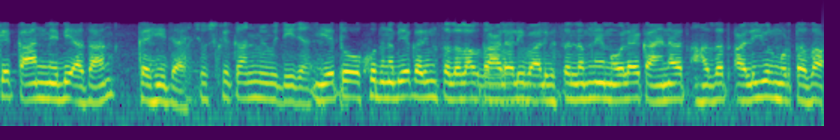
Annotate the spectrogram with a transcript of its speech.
کے کان میں بھی اذان کہی جائے۔ اچھا اس کے کان میں بھی دی جائے یہ تو خود نبی کریم صلی اللہ تعالی علیہ وآلہ وسلم نے مولا کائنات حضرت علی المرتضی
